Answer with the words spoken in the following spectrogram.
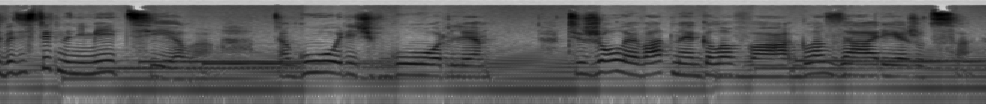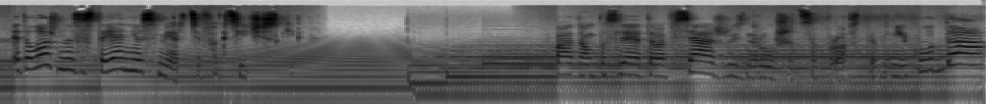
тебя действительно не имеет тела, горечь в горле, тяжелая ватная голова, глаза режутся. Это ложное состояние смерти фактически. Потом после этого вся жизнь рушится просто в никуда.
